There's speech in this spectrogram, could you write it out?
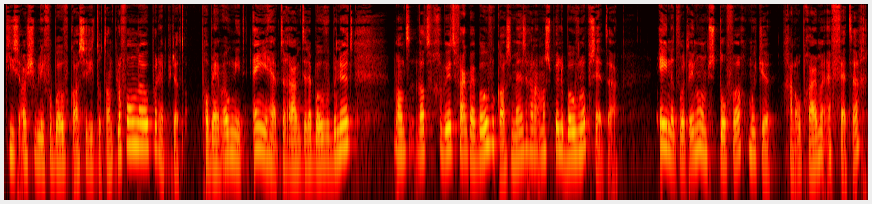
kies alsjeblieft voor bovenkasten die tot aan het plafond lopen. Dan heb je dat probleem ook niet. En je hebt de ruimte daarboven benut. Want wat gebeurt vaak bij bovenkasten? Mensen gaan allemaal spullen bovenop zetten. Eén, dat wordt enorm stoffig, moet je gaan opruimen en vettig.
